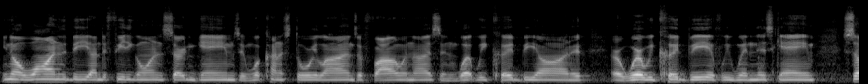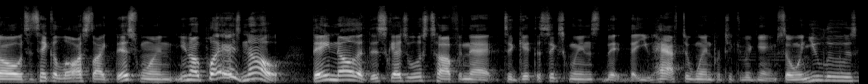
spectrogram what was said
you know, wanting to be undefeated going in certain games, and what kind of storylines are following us, and what we could be on, if or where we could be if we win this game. So to take a loss like this one, you know, players know they know that this schedule is tough and that to get the six wins that, that you have to win particular games. So when you lose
